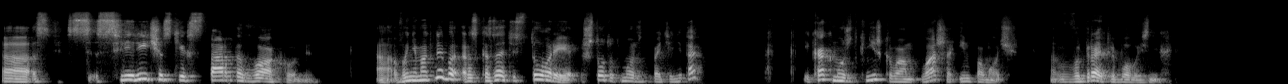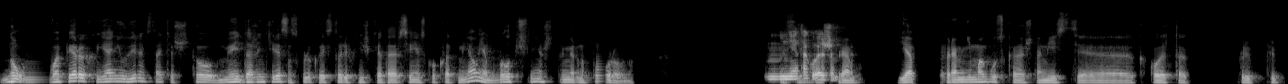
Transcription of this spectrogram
а, сферических стартапов в вакууме. А, вы не могли бы рассказать истории, что тут может пойти не так, и как может книжка вам ваша им помочь? Выбирайте любого из них. Ну, во-первых, я не уверен, кстати, что мне даже интересно, сколько историй в книжке от Арсения, сколько от меня. У меня было впечатление, что примерно поровну. У меня такое же. Прям, я прям не могу сказать, что там есть э, какое-то при, при,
